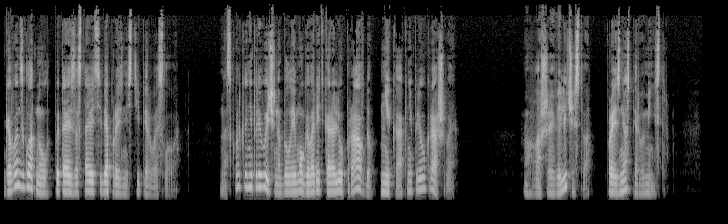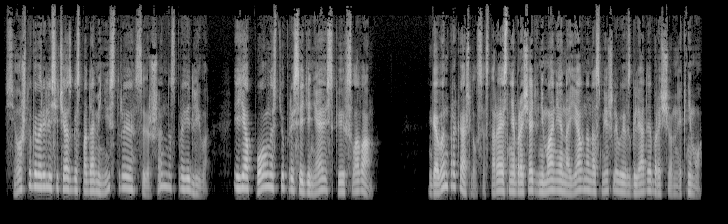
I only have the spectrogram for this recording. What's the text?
Гавен сглотнул, пытаясь заставить себя произнести первое слово. Насколько непривычно было ему говорить королю правду, никак не приукрашивая. «Ваше Величество», – произнес первый министр. «Все, что говорили сейчас господа министры, совершенно справедливо, и я полностью присоединяюсь к их словам». Гавен прокашлялся, стараясь не обращать внимания на явно насмешливые взгляды, обращенные к нему.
